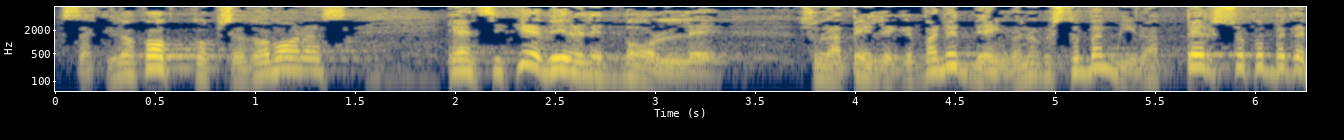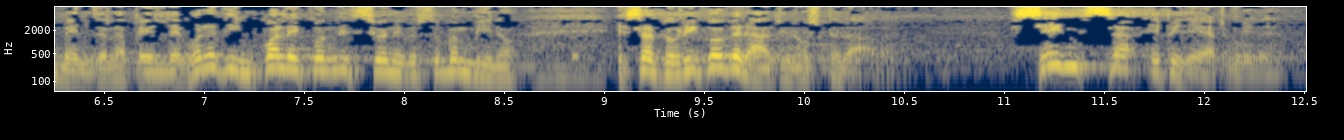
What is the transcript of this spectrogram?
stafilococco, pseudomonas, e anziché avere le bolle sulla pelle che vanno e vengono, questo bambino ha perso completamente la pelle. Guardate in quale condizioni questo bambino è stato ricoverato in ospedale, senza epidermide.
